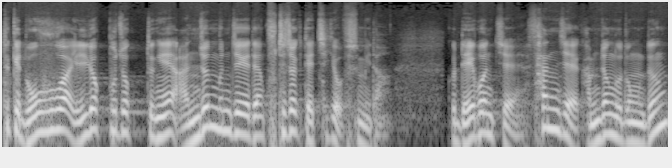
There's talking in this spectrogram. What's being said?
특히 노후와 인력 부족 등의 안전 문제에 대한 구체적 대책이 없습니다. 그네 번째, 산재, 감정 노동 등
